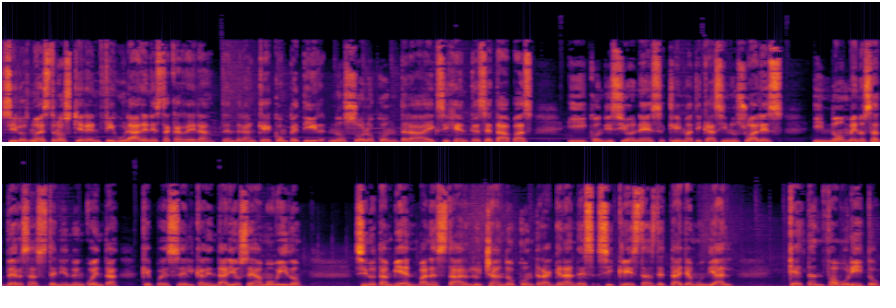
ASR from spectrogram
Si los nuestros quieren figurar en esta carrera, tendrán que competir no solo contra exigentes etapas y condiciones climáticas inusuales y no menos adversas, teniendo en cuenta que pues el calendario se ha movido, sino también van a estar luchando contra grandes ciclistas de talla mundial. ¿Qué tan favorito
